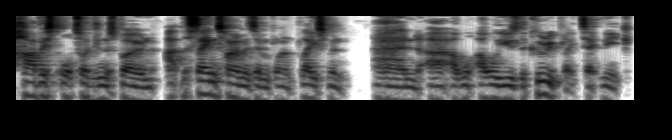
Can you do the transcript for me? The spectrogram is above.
harvest autogenous bone at the same time as implant placement, and uh, I, will, I will use the Khoury plate technique.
